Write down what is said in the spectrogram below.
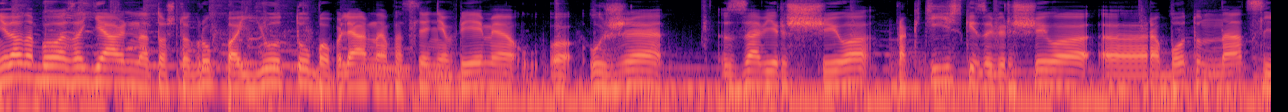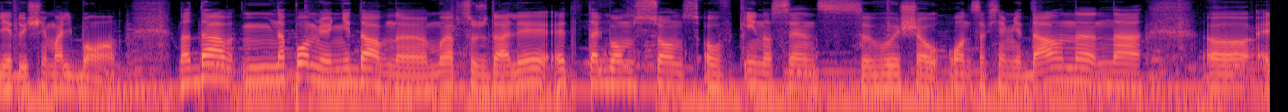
Недавно было заявлено то, что группа YouTube, популярная в последнее время, э, уже завершила, практически завершила э, работу над следующим альбомом. Надав, напомню, недавно мы обсуждали этот альбом Songs of Innocence, вышел он совсем недавно на, э,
